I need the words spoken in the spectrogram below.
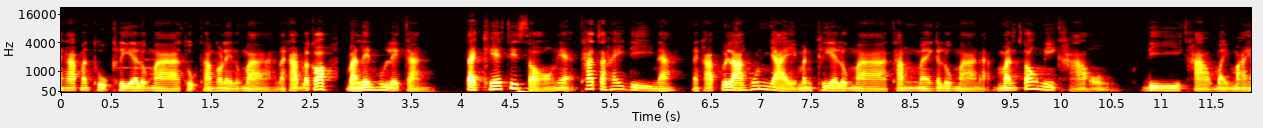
นะครับ มันถูกเคลียร์ลงมา ถูกทำกำไรลงมานะครับ แล้วก็มาเล่นหุ้นเล็กกัน แต่เคสที่2เนี่ย ถ้าจะให้ดีนะนะครับ เวลาหุ้นใหญ่มันเคลียร์ลงมาทำกำไรกันลงมานะ่ะ มันต้องมีข่าวดีข่าวใหม่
